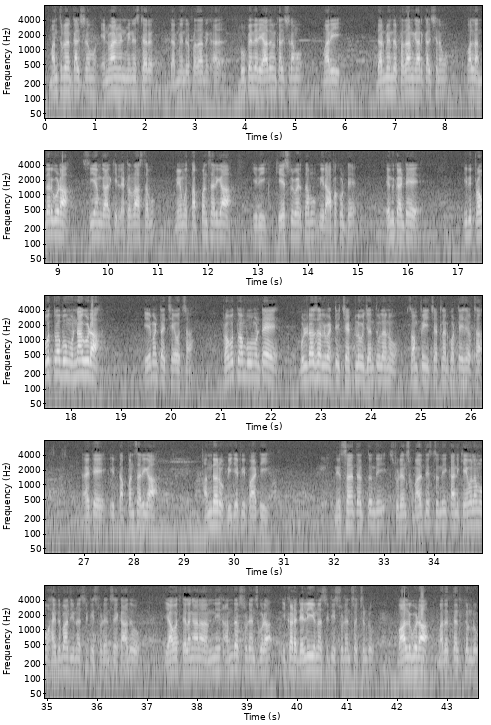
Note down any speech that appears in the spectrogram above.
మంత్రులను కలిసినాము ఎన్వైరన్మెంట్ మినిస్టర్ ధర్మేంద్ర ప్రధాన్ భూపేందర్ యాదవ్ని కలిసినాము మరి ధర్మేంద్ర ప్రధాన్ గారు కలిసినాము. వాళ్ళందరూ కూడా సీఎం గారికి లెటర్ రాస్తాము. మేము తప్పనిసరిగా ఇది కేసులు పెడతాము. మీరు ఆపకుంటే. ఎందుకంటే ఇది ప్రభుత్వ భూమి ఉన్నా కూడా ఏమంటే చేయవచ్చా? ప్రభుత్వం భూమి ఉంటే బుల్డోజర్లు పెట్టి చెట్లు జంతువులను చంపి చెట్లను కొట్టేయవచ్చా? అయితే ఇది తప్పనిసరిగా అందరూ బీజేపీ పార్టీ నిరసన తెలుపుతుంది స్టూడెంట్స్కు మద్దతు ఇస్తుంది. కానీ కేవలము హైదరాబాద్ యూనివర్సిటీ స్టూడెంట్సే కాదు యావత్ తెలంగాణ అన్ని అందరు స్టూడెంట్స్ కూడా ఇక్కడ ఢిల్లీ యూనివర్సిటీ స్టూడెంట్స్ వచ్చిండ్రు. వాళ్ళు కూడా మద్దతు తెలుపుతుండ్రు.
